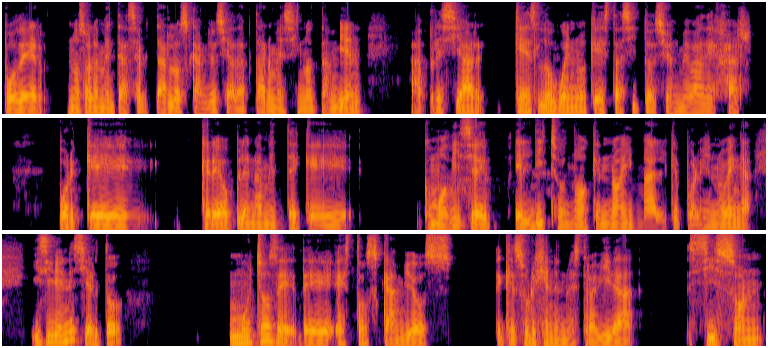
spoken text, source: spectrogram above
poder no solamente aceptar los cambios y adaptarme, sino también apreciar qué es lo bueno que esta situación me va a dejar, porque creo plenamente que, como dice el dicho, ¿no? Que no hay mal que por bien no venga. Y si bien es cierto, muchos de, estos cambios que surgen en nuestra vida sí son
